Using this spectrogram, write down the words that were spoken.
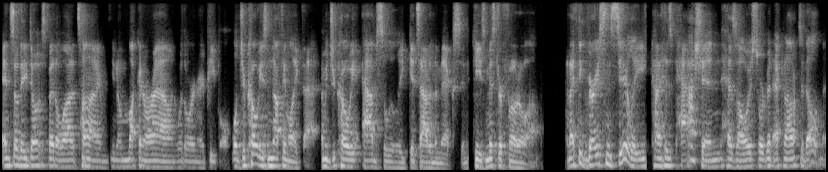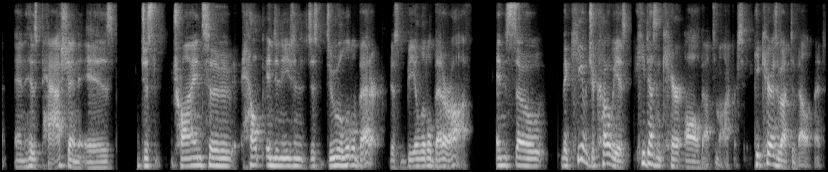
And so they don't spend a lot of time, you know, mucking around with ordinary people. Well, Jokowi is nothing like that. I mean, Jokowi absolutely gets out in the mix and he's Mr. Photo Op. And I think very sincerely, kind of his passion has always sort of been economic development. And his passion is just trying to help Indonesians just do a little better, just be a little better off. And so the key of Jokowi is he doesn't care all about democracy. He cares about development.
